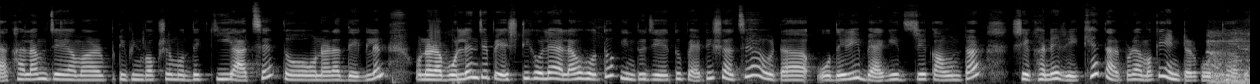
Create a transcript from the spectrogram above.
দেখালাম যে আমার টিফিন বক্সের মধ্যে কি আছে তো ওনারা দেখলেন। ওনারা বললেন যে পেস্ট্রি হলে অ্যালাউ হতো কিন্তু যেহেতু প্যাটিস আছে ওটা ওদেরই ব্যাগেজ যে কাউন্টার সেখানে রেখে তারপরে আমাকে এন্টার করতে হবে।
